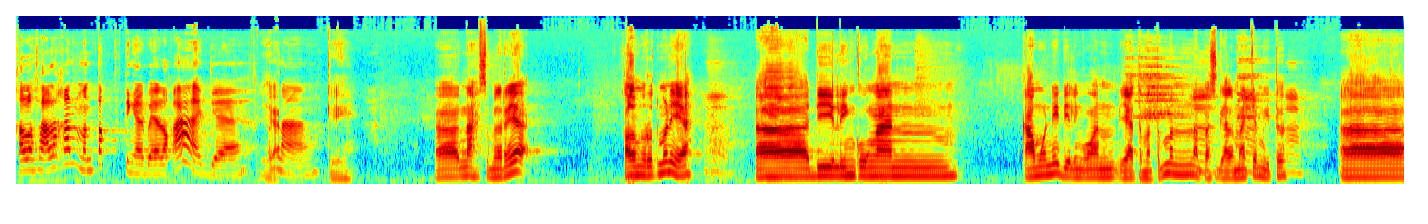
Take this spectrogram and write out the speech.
Kalau salah kan mentok tinggal belok aja. Ya, Tenang. Oke. Eh, nah sebenarnya kalau menurutmu nih ya, Hmm. eh, di lingkungan kamu nih, di lingkungan ya teman-teman Hmm. apa segala macam gitu, eh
